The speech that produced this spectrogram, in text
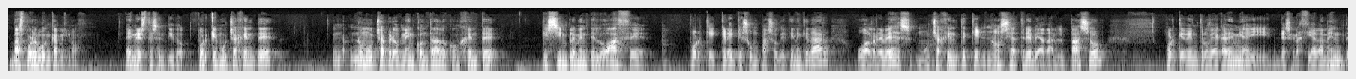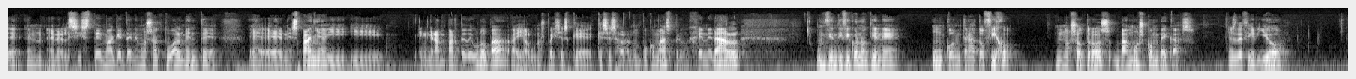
vas por el buen camino en este sentido. Porque mucha gente, no, mucha, pero me he encontrado con gente que simplemente lo hace porque cree que es un paso que tiene que dar, o al revés, mucha gente que no se atreve a dar el paso porque dentro de academia y desgraciadamente en, el sistema que tenemos actualmente eh, en España y, en gran parte de Europa, hay algunos países que se salgan un poco más, pero en general un científico no tiene un contrato fijo. Nosotros vamos con becas. Es decir, yo,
